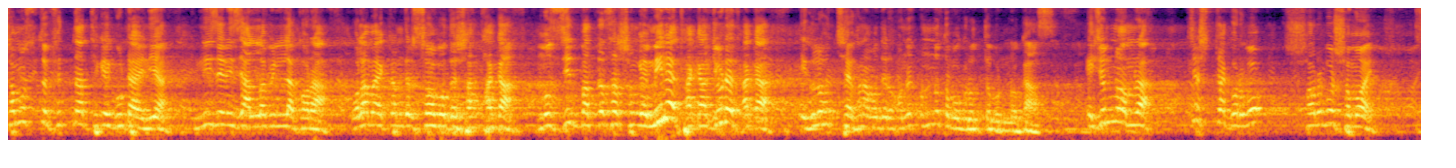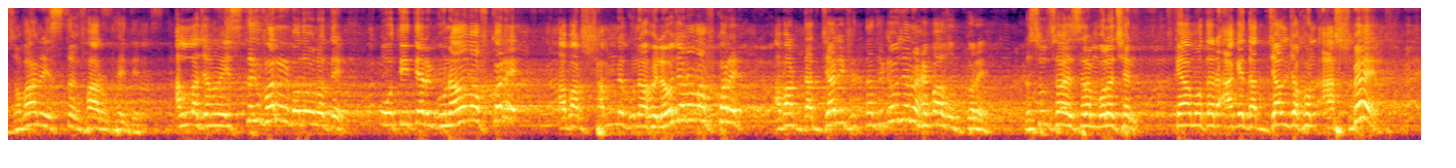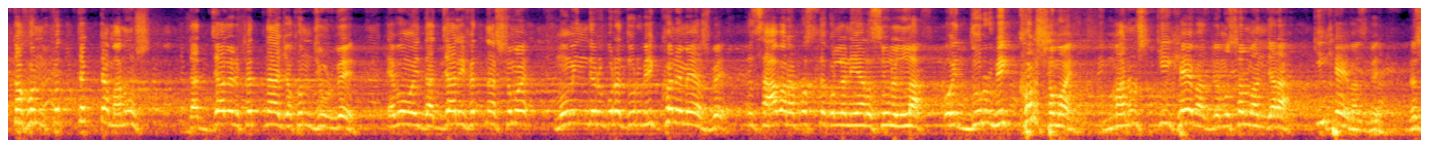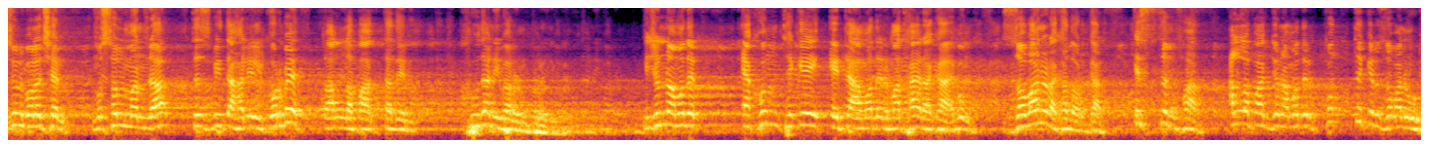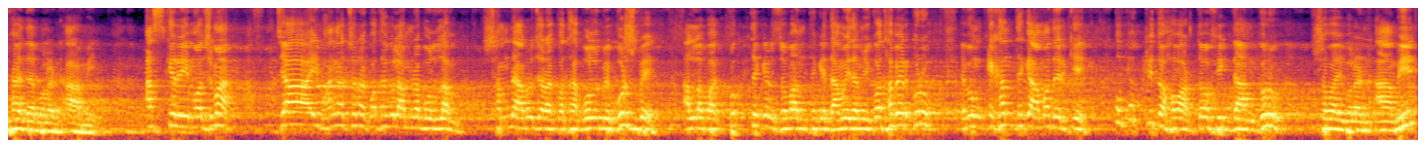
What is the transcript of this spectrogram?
সমস্ত ফিতনা থেকে গুটায় নিয়া, নিজে নিজে আল্লাহ বিল্লাহ করা, ওলামা একরামদের সহবতে থাকা, মসজিদ, মাদ্রাসার সঙ্গে মিলে থাকা, জুড়ে থাকা, এগুলো হচ্ছে এখন আমাদের অনেক অন্যতম গুরুত্বপূর্ণ কাজ। এই জন্য আমরা চেষ্টা করব সর্বসময় জবানে ইস্তেগফার উঠাইতে আল্লাহ যেন ইস্তেফারের বদৌলতে অতীতের গুনাও মাফ করে, আবার সামনে গুনাহ হইলেও যেন মাফ করে, আবার দাজ্জালি ফিতনা থেকেও যেন হেফাজত করে। রসুল সাল্লাল্লাহু ইসলাম বলেছেন কেয়ামতের আগে দাজ্জাল যখন আসবে, তখন প্রত্যেকটা মানুষ দাজ্জালের ফেতনায় যখন জুড়বে এবং ওই দাজ্জালি ফেতনার সময় মুমিনদের উপরে দুর্ভিক্ষ নেমে আসবে সাহাবারা প্রশ্ন করলেন, ইয়া রাসূলুল্লাহ, ওই দুর্ভিক্ষর সময় মানুষ কি খেয়ে বাঁচবে? মুসলমান যারা কি খেয়ে বাঁচবে? রসুল বলেছেন, মুসলমানরা তসবি তাহালিল করবে, তো আল্লাহ পাক তাদের ক্ষুধা নিবারণ করে দিবে এই জন্য আমাদের এখন থেকে এটা আমাদের মাথায় রাখা এবং জবানে রাখা দরকার। ইস্তেগফার। আল্লাহ পাক যেন আমাদের প্রত্যেকের জবানে উঠায় দেয় বলেন, আমিন। আজকের এই মজমা যা এই ভাঙাচোরা কথাগুলো আমরা বললাম, সামনে আরও যারা কথা বলবে, বসবে, আল্লাহ পাক প্রত্যেকের জবান থেকে দামি দামি কথা বের করুক এবং এখান থেকে আমাদেরকে উপকৃত হওয়ার তৌফিক দান করুক। সবাই বলেন, আমিন।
